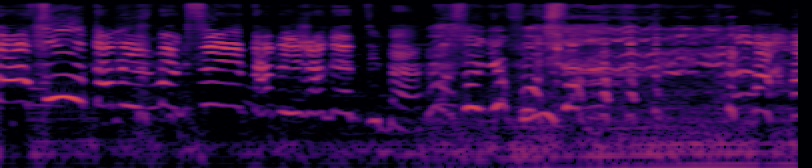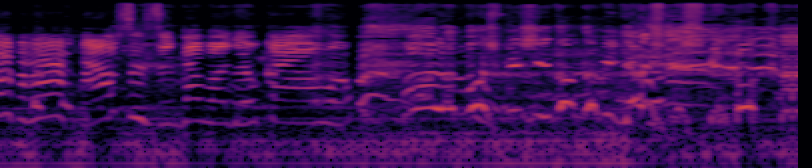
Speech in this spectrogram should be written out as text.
Á, fújtam is, meg szítam is a gecibe. Azt mondja, fosza. Azt hiszi, nem vagyok álma. Hallod, most pisítottam, mindjárt a pisilókkal.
